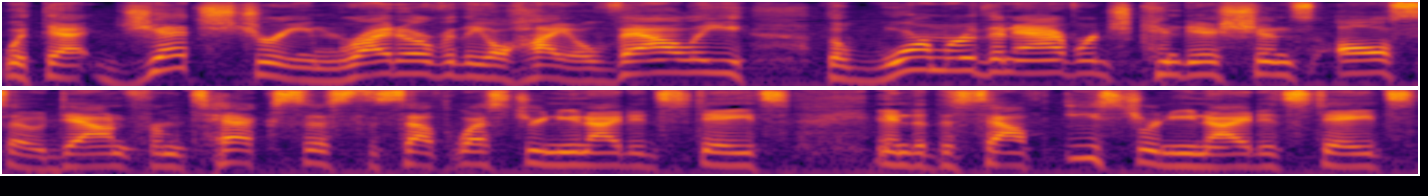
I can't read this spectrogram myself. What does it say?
with that jet stream right over the Ohio Valley, the warmer than average conditions also down from Texas, the southwestern United States, into the southeastern United States,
